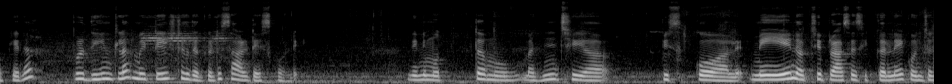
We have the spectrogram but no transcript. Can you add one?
ఓకేనా? ఇప్పుడు దీంట్లో మీ టేస్ట్కి తగ్గట్టు సాల్ట్ వేసుకోండి. దీన్ని మొత్తము మంచిగా పిసుకోవాలి మెయిన్ వచ్చి ప్రాసెస్ ఇక్కడనే. కొంచెం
